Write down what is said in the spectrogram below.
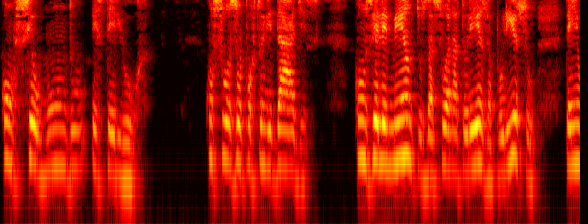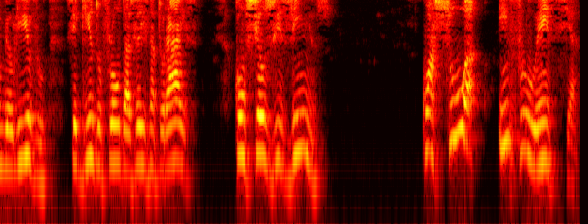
com o seu mundo exterior, com suas oportunidades, com os elementos da sua natureza. Por isso, tem o meu livro Seguindo o Flow das Leis Naturais, com seus vizinhos, com a sua influência.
